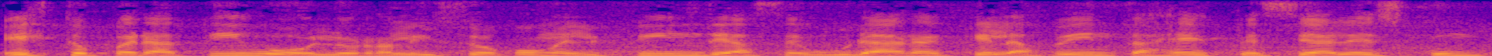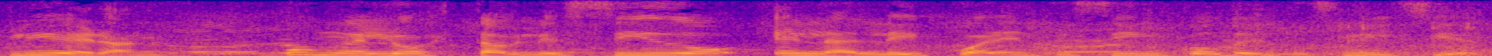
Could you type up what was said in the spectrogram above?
este operativo lo realizó con el fin de asegurar que las ventas especiales cumplieran con lo establecido en la Ley 45 del 2007.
